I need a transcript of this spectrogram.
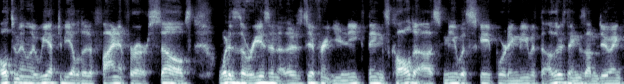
ultimately, we have to be able to define it for ourselves. What is the reason that there's different unique things called to us? Me with skateboarding, me with the other things I'm doing,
